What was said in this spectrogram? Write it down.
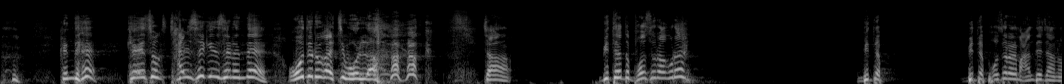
근데 계속 잘 쓰긴 쓰는데 어디로 갈지 몰라. 자, 밑에도 벗으라 그래? 밑에 밑에 벗으라면 안 되잖아.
